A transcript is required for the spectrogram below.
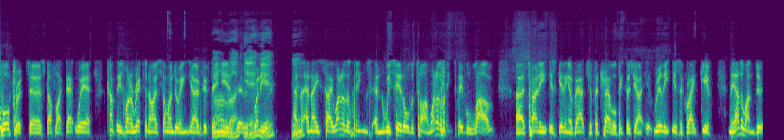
corporate uh, stuff like that where companies want to recognise someone doing, you know, 15 Oh, years, right. uh, Yeah, 20 yeah, years. yeah. And, and they say one of the things, and we see it all the time, one of the things people love, uh, Tony, is getting a voucher for travel because, you know, it really is a great gift. And the other one do,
